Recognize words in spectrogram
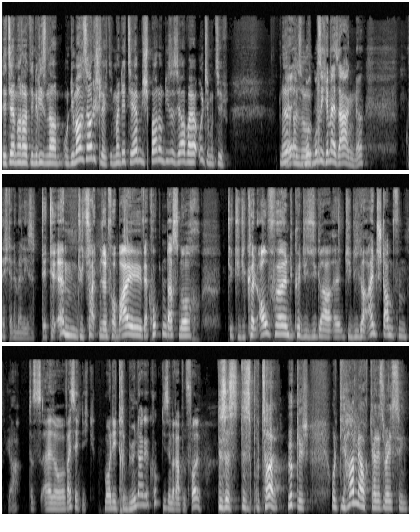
DTM hat halt den riesen Namen. Und die machen es auch nicht schlecht. Ich meine, DTM, die Spannung dieses Jahr war ja ultimativ. Ne? Ja, also, mu muss ich immer sagen, ne? Wenn ich dann immer lese, DTM, die Zeiten sind vorbei, wer guckt denn das noch? Die, die, die können aufhören, die können die, Sieger, äh, die Liga einstampfen. Ja, das, also, weiß ich nicht. Mal die Tribünen angeguckt, die sind rappelvoll. Das ist, das ist brutal, wirklich. Und die haben ja auch geiles Racing.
